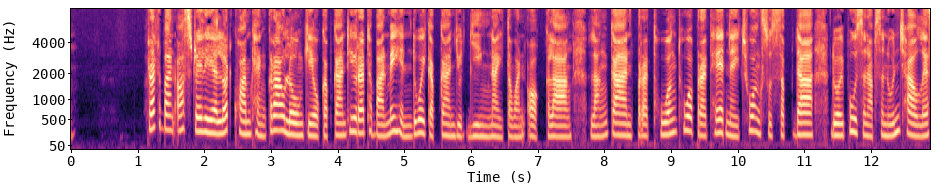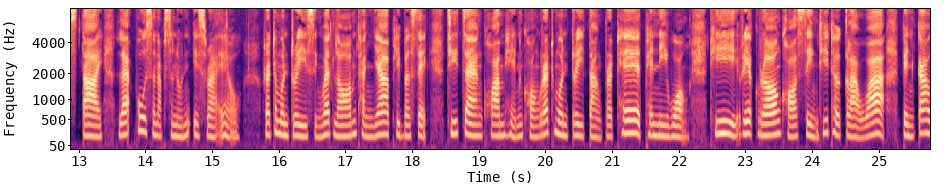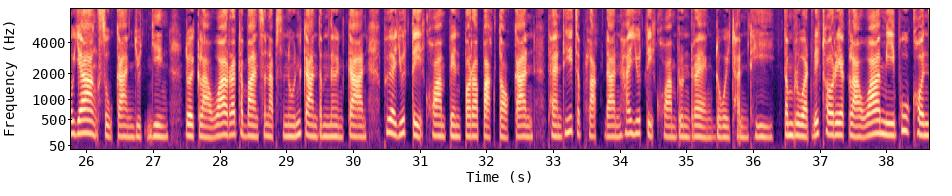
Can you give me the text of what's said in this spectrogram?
รัฐบาลออสเตรเลียลดความแข็งกร้าวลงเกี่ยวกับการที่รัฐบาลไม่เห็นด้วยกับการหยุดยิงในตะวันออกกลาง หลังการประท้วงทั่วประเทศในช่วงสุดสัปดาห์ โดยผู้สนับสนุนชาวเลสไตน์และผู้สนับสนุนอิสราเอล รัฐมนตรีสิ่งแวดล้อมธัญญาพลิเบเซกชี้แจงความเห็นของรัฐมนตรีต่างประเทศเพนนีวอง ที่เรียกร้องขอสิ่งที่เธอกล่าวว่าเป็นก้าวย่างสู่การหยุดยิง โดยกล่าวว่ารัฐบาลสนับสนุนการดำเนินการเพื่อยุติความเป็นปรปักษ์ต่อกัน แทนที่จะผลักดันให้ยุติความรุนแรงโดยทันที ตำรวจวิกตอเรียล่าวว่ามีผู้คน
